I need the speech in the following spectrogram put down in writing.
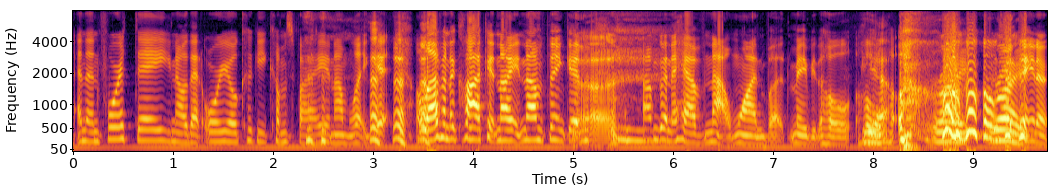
and then fourth day you know that oreo cookie comes by and i'm like at 11 o'clock at night and i'm thinking i'm gonna have not one but maybe the whole whole, yeah. right. whole right. container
